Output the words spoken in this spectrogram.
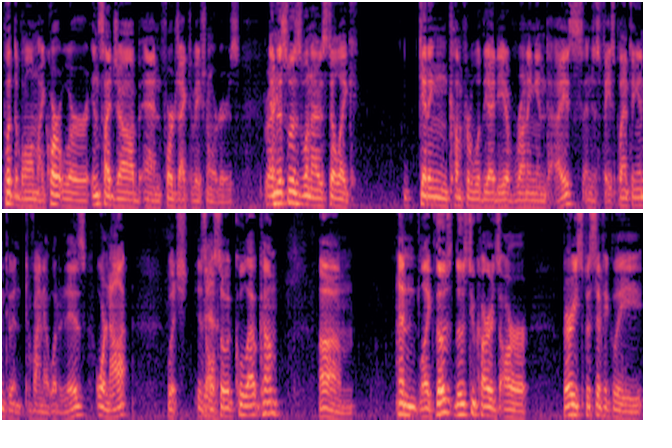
put the ball in my court were inside job and forge activation orders. Right. And this was when I was still like getting comfortable with the idea of running into ice and just face planting into it to find out what it is or not, which is Yeah. also a cool outcome. Um, and like those those two cards are very specifically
